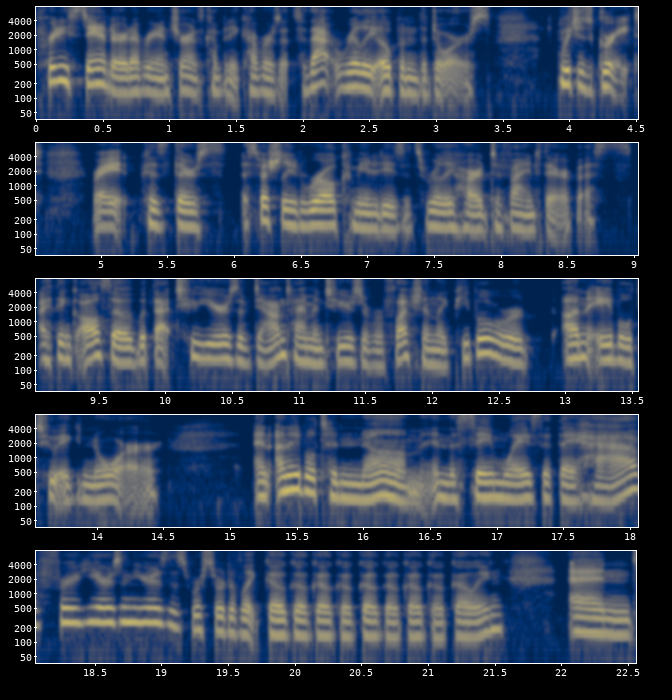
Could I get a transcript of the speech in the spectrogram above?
pretty standard. Every insurance company covers it. So that really opened the doors, which is great, right? Because there's, especially in rural communities, it's really hard to find therapists. I think also with that two years of downtime and two years of reflection, like people were unable to ignore and unable to numb in the same ways that they have for years and years as we're sort of like go, go, go, go, go, go, go, go, going. And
